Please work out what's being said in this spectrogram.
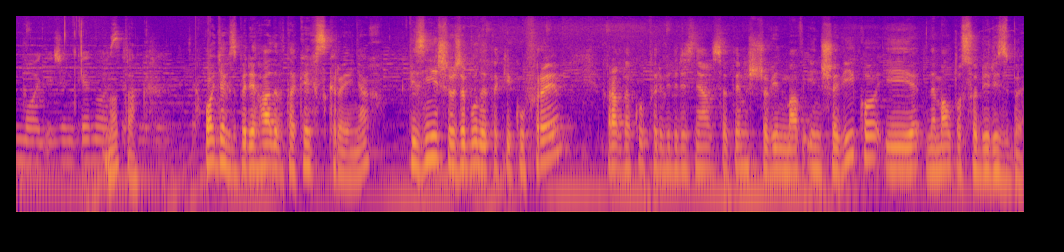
в моді жінки носять. Ну так. Одяг зберігали в таких скринях. Пізніше вже були такі куфри. Правда, куфер відрізнявся тим, що він мав інше віко і не мав по собі різьби.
